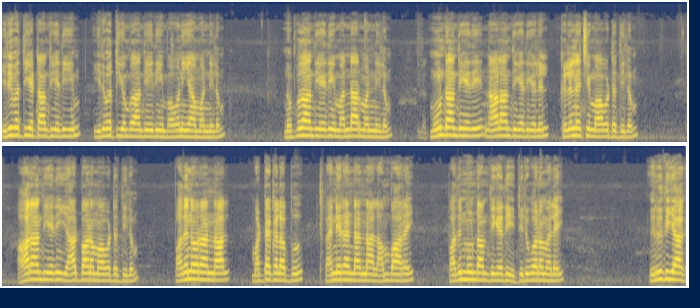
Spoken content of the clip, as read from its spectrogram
இருபத்தி எட்டாம் தேதியும் இருபத்தி ஒன்பதாம் தேதியும் பவனியா மண்ணிலும் முப்பதாம் தேதி மன்னார் மண்ணிலும் மூன்றாம் தேதி நாலாம் தேதிகளில் கிளிநொச்சி மாவட்டத்திலும் ஆறாம் தேதி யாழ்ப்பாணம் மாவட்டத்திலும் பதினோராம் நாள் மட்டக்களப்பு பன்னிரெண்டாம் நாள் அம்பாறை பதிமூன்றாம் தேதி திருவோணமலை இறுதியாக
